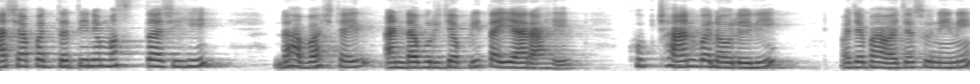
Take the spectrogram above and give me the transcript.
अशा पद्धतीने मस्त अशी ही ढाबा स्टाईल अंडा बुर्जी आपली तयार आहे. खूप छान बनवलेली माझ्या भावाच्या सुनेने.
